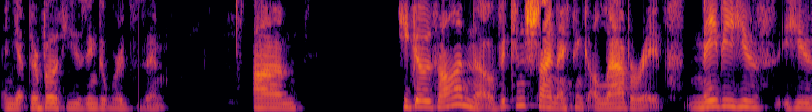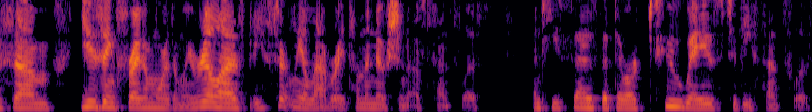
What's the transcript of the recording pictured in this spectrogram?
and yet they're both using the word Sinn. Um, he goes on though, Wittgenstein, I think, elaborates. Maybe he's he's um, using Frege more than we realize, but he certainly elaborates on the notion of senseless. And he says that there are two ways to be senseless.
